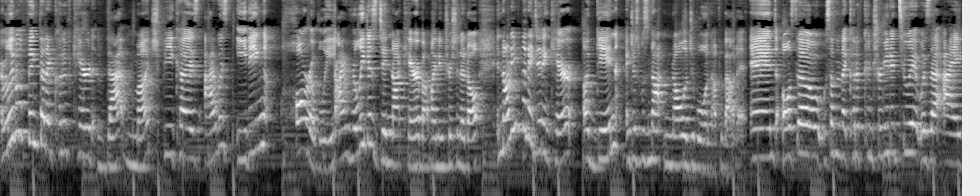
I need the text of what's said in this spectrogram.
I really don't think that I could have cared that much because I was eating horribly. I really just did not care about my nutrition at all. And not even that I didn't care, again, I just was not knowledgeable enough about it. And also something that could have contributed to it was that I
